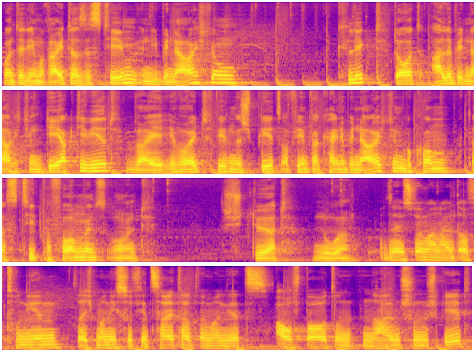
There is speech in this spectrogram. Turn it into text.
unter dem Reiter System in die Benachrichtigungen klickt, dort alle Benachrichtigungen deaktiviert, weil ihr wollt während des Spiels auf jeden Fall keine Benachrichtigungen bekommen. Das zieht Performance und stört nur. Selbst wenn man halt auf Turnieren, sag ich mal, nicht so viel Zeit hat, wenn man jetzt aufbaut und eine halbe Stunde spielt,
